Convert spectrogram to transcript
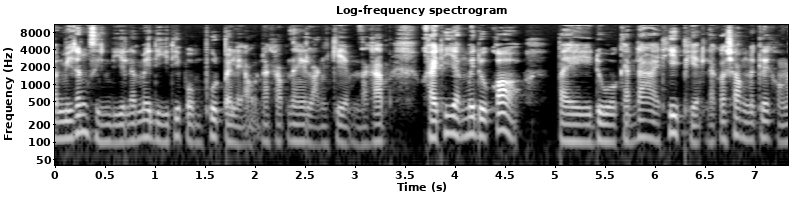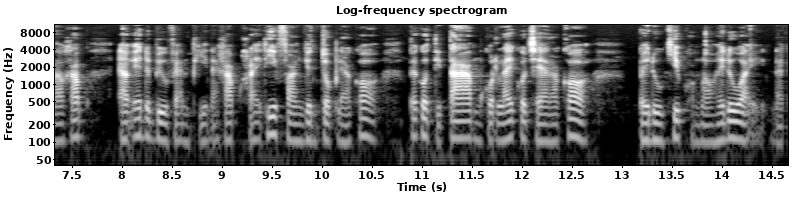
มันมีทั้งสิ่งดีและไม่ดีที่ผมพูดไปแล้วนะครับในหลังเกมนะครับใครที่ยังไม่ดูก็ไปดูกันได้ที่เพจแล้วก็ช่องเล็กๆของเราครับ LSW Fan P นะครับใครที่ฟังจนจบแล้วก็ไปกดติดตามกดไลค์กดแชร์แล้วก็ไปดูคลิปของเราให้ด้วยนะ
